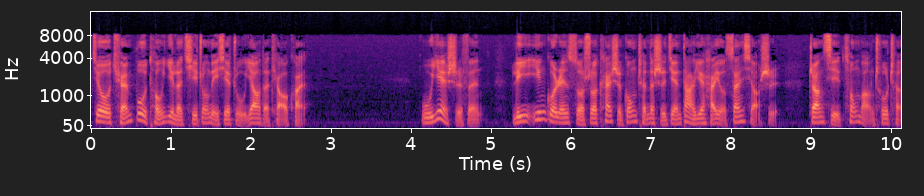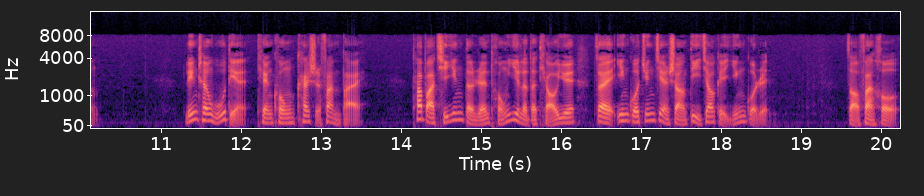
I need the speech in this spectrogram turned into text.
就全部同意了其中那些主要的条款。午夜时分，离英国人所说开始攻城的时间大约还有三小时，张喜匆忙出城。凌晨五点，天空开始泛白，他把齐英等人同意了的条约在英国军舰上递交给英国人。早饭后，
